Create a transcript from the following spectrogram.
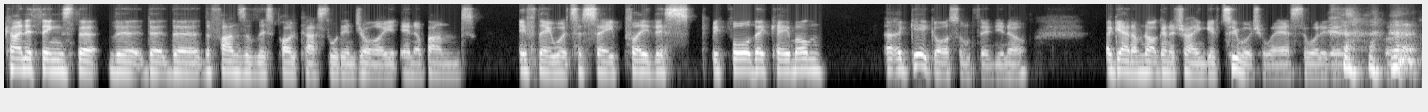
kind of things that the the the, the fans of this podcast would enjoy in a band if they were to say play this before they came on at a gig or something, you know. Again, I'm not going to try and give too much away as to what it is. but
